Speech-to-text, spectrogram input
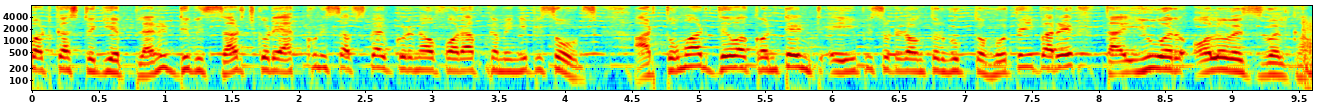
পডকাস্টে গিয়ে প্ল্যানেট ডিবি সার্চ করে এক্ষুনি সাবস্ক্রাইব করে নাও ফর আপকামিং এপিসোডস আর তোমার দেওয়া কন্টেন্ট এই এপিসোডের অন্তর্ভুক্ত হতেই পারে, তাই ইউ আর অলওয়েজ ওয়েলকাম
